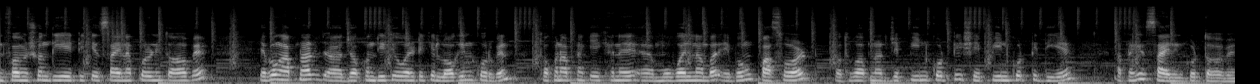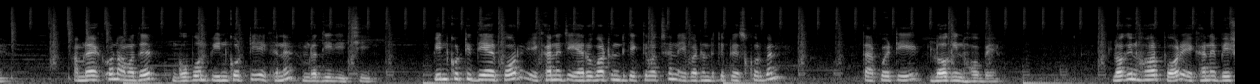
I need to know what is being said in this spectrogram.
ইনফরমেশন দিয়ে এটিকে সাইন আপ করে নিতে হবে। এবং আপনার যখন দ্বিতীয় এটিকে লগ ইন করবেন, তখন আপনাকে এখানে মোবাইল নাম্বার এবং পাসওয়ার্ড অথবা আপনার যে পিন কোডটি সেই পিন কোডটি দিয়ে আপনাকে সাইন ইন করতে হবে। আমরা এখন আমাদের গোপন পিন কোডটি এখানে আমরা দিয়ে দিচ্ছি। পিন কোডটি দেওয়ার পর এখানে যে অ্যারো বাটনটি দেখতে পাচ্ছেন, এই বাটনটিতে প্রেস করবেন, তারপর এটি লগ ইন হবে। লগ ইন হওয়ার পর এখানে বেশ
